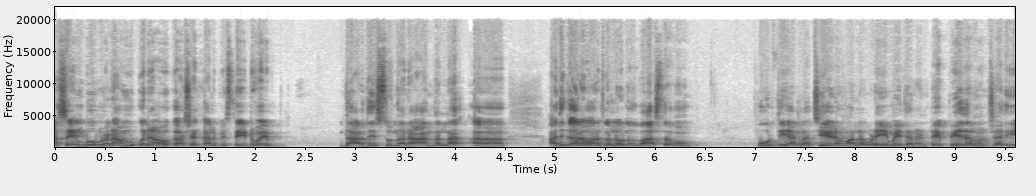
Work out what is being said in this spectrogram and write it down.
అసైన్ భూములను అమ్ముకునే అవకాశం కల్పిస్తే ఇటువైపు దారితీస్తుందనే ఆందోళన అధికార వర్గంలో ఉన్నది. వాస్తవం పూర్తి అట్లా చేయడం వల్ల కూడా ఏమవుతుందంటే పేదల నుంచి అది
